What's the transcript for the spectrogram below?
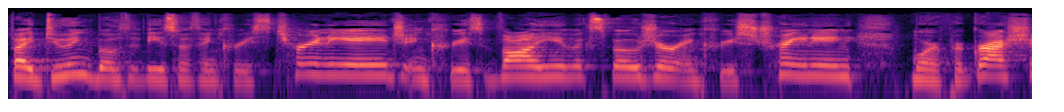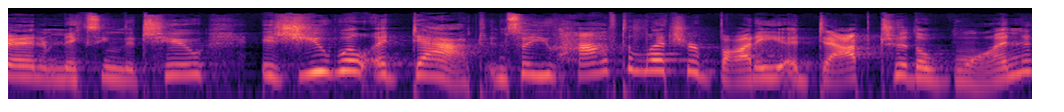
by doing both of these with increased training age, increased volume exposure, increased training, more progression, mixing the two is you will adapt. And so you have to let your body adapt to the one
